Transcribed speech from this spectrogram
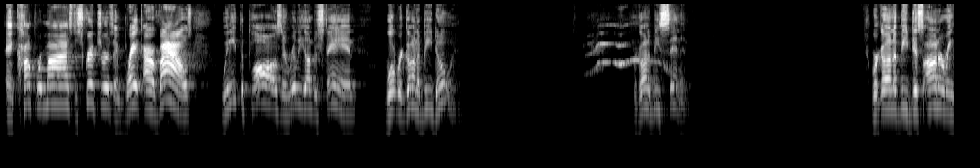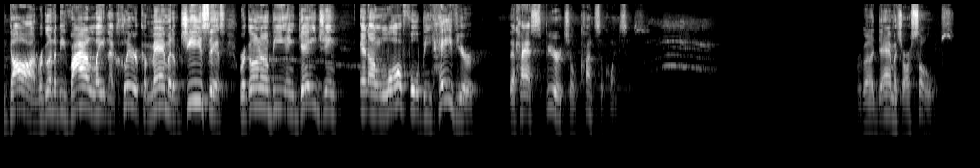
and compromise the scriptures and break our vows, we need to pause and really understand what we're going to be doing. We're going to be sinning. We're going to be dishonoring God. We're going to be violating a clear commandment of Jesus. We're going to be engaging and unlawful behavior that has spiritual consequences. We're going to damage our souls.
